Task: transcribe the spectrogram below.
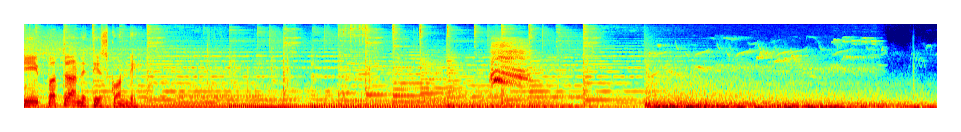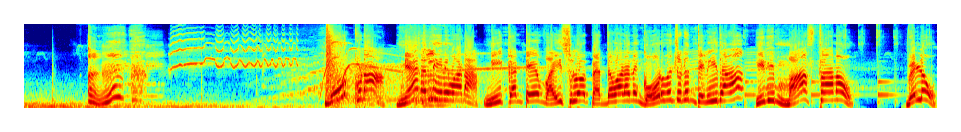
ఈ పత్రాన్ని తీసుకోండి. మూర్ఖుడా జ్ఞానం లేనివాడా? నీకంటే వయసులో పెద్దవాడని గౌరవించడం తెలియదా ఇది మా స్థానం. వెళ్ళు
